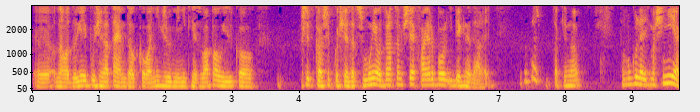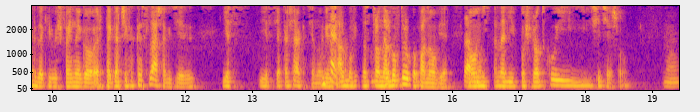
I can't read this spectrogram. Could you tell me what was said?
yy, naładuje i później latałem dookoła nikt, żeby mnie nikt nie złapał i tylko szybko, szybko się zatrzymuję, odwracam się, Fireball i biegnę dalej. No też takie no, to w ogóle ma się nijak do jakiegoś fajnego RPG czy hack and slasha, gdzie jest, jest jakaś akcja, no No więc tak. albo w jedną stronę, albo w drugą panowie. Tak, a no. oni stanęli po środku i się cieszą. No.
